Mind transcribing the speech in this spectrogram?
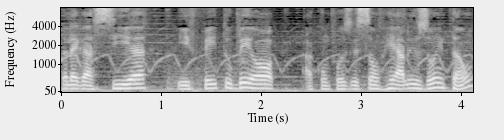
delegacia e feito BO. A composição realizou então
